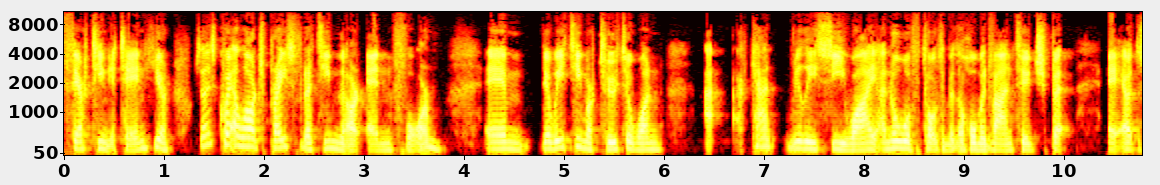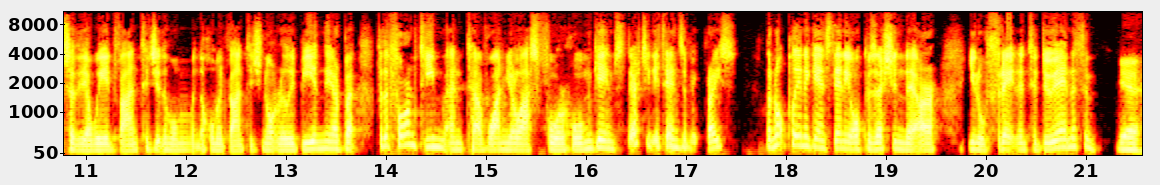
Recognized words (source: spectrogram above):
13 to 10 here. So that's quite a large price for a team that are in form. Um, the away team are 2 to 1. I, I can't really see why. I know we've talked about the home advantage, but uh, so the away advantage at the moment, the home advantage not really being there. But for the form team and to have won your last four home games, 13 to 10 is a big price. They're not playing against any opposition that are, you know, threatening to do anything. Yeah.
